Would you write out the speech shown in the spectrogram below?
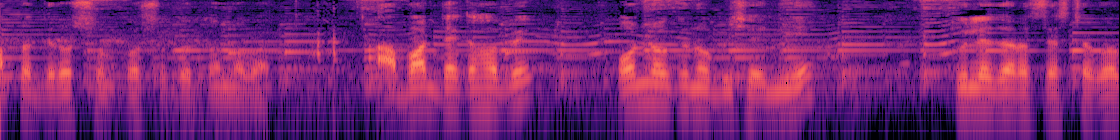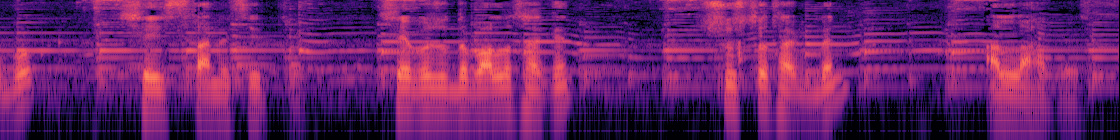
আপনাদের অসংখ্য অসংখ্য ধন্যবাদ। আবার দেখা হবে অন্য কোনো বিষয় নিয়ে তুলে ধরার চেষ্টা করব সেই স্থানের চিত্র। সে পর্যন্ত ভালো থাকেন, সুস্থ থাকবেন। আল্লাহ হাফেজ।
